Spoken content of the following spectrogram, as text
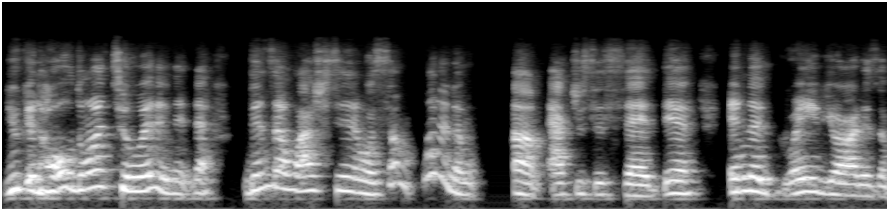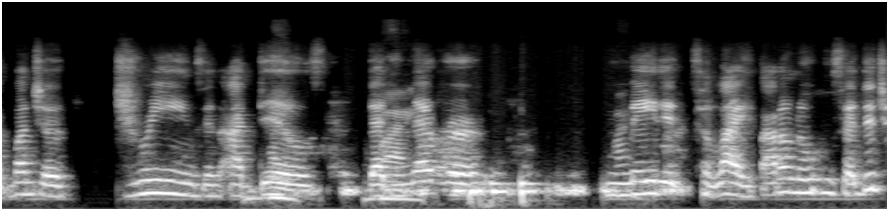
you can hold on to it. And it, Denzel Washington or some one of the um, actresses said there in the graveyard is a bunch of dreams and ideals that Right. never Right. made it to life. I don't know who said. Did you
